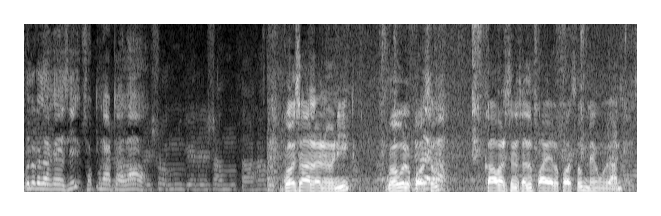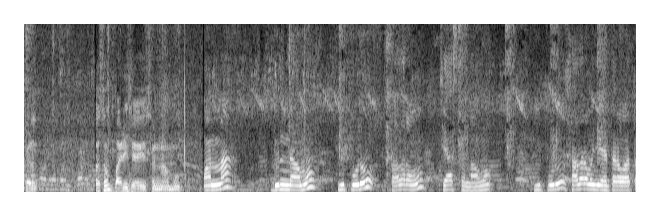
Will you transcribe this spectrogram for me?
గులుగులు ఎగేసి స్వప్నాటాలా గోశాలలోని గోవుల కోసం కావలసిన సదుపాయాల కోసం మేము కోసం పని చేస్తున్నాము మొన్న దున్నాము ఇప్పుడు సదరము చేస్తున్నాము. ఇప్పుడు సదరం చేసిన తర్వాత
